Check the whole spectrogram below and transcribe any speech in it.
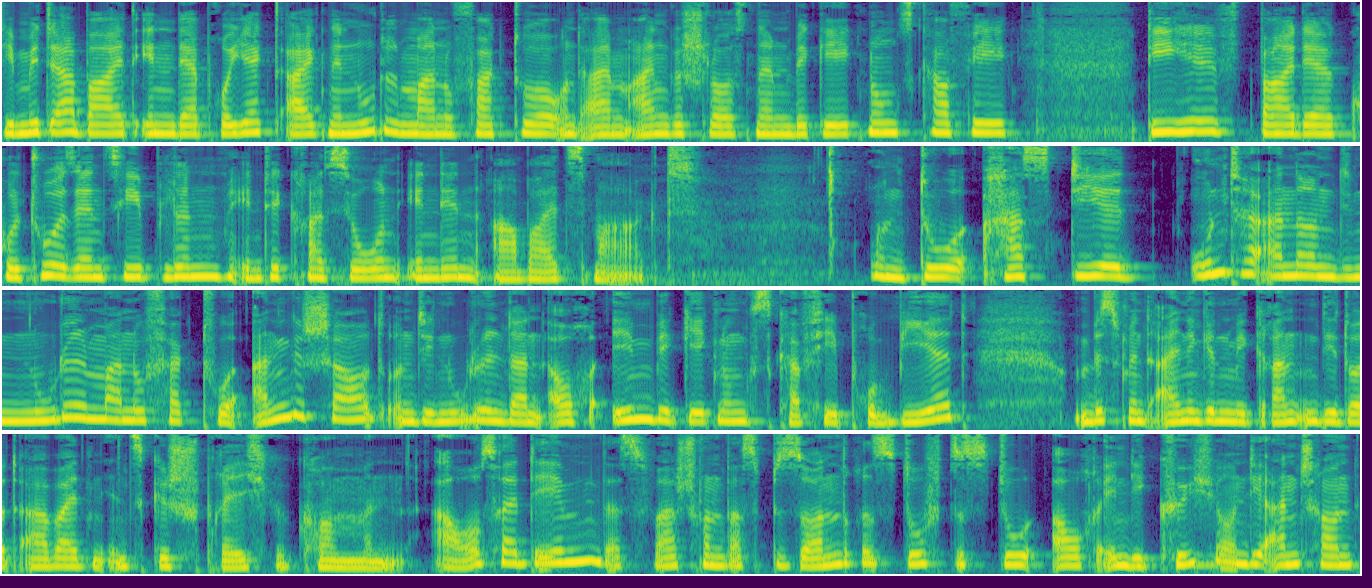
Die Mitarbeit in der projekteigenen Nudelmanufaktur und einem angeschlossenen Begegnungscafé, die hilft bei der kultursensiblen Integration in den Arbeitsmarkt. Und du hast dir unter anderem die Nudelmanufaktur angeschaut und die Nudeln dann auch im Begegnungscafé probiert und bist mit einigen Migranten, die dort arbeiten, ins Gespräch gekommen. Außerdem, das war schon was Besonderes, durftest du auch in die Küche und dir anschauen,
